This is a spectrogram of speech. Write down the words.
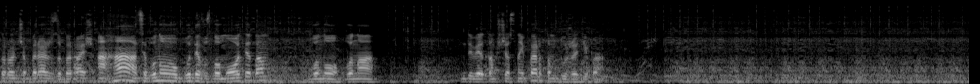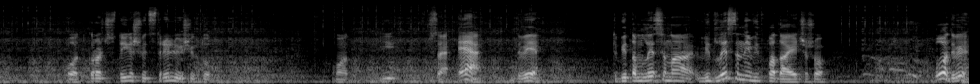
коротше, береш, забираєш. Ага, це воно буде взломувати там. Воно, вона. Диви, там ще снайпер, там дуже, типа. От, коротше, стоїш, відстрілюєш їх тут. От. І все. Е! Диви! Тобі там лисина від лисини відпадає, чи що? О, диви!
